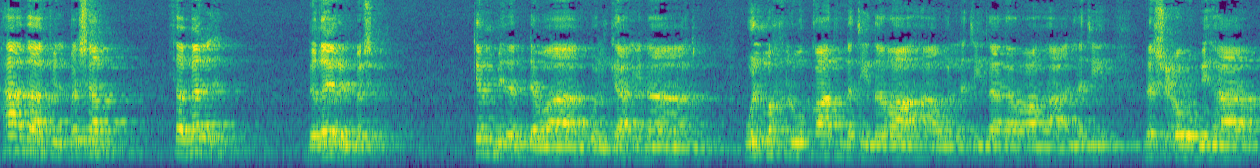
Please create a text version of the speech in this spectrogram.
هذا في البشر فبل بغير البشر. كم من الدواب والكائنات والمخلوقات التي نراها والتي لا نراها التي نشعر بها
